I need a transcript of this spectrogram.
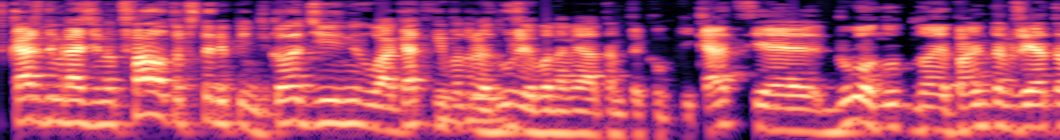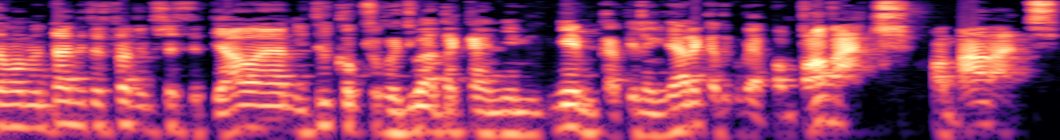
w każdym razie no, trwało to 4-5 godzin, u Agatki mm. trochę dłużej, bo ona miała tam te komplikacje. Było nudno, ja pamiętam, że ja tam momentami też prawie przesypiałem i tylko przychodziła taka Niem Niemka, pielęgniarka, tylko mówiła pompować, pompować.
